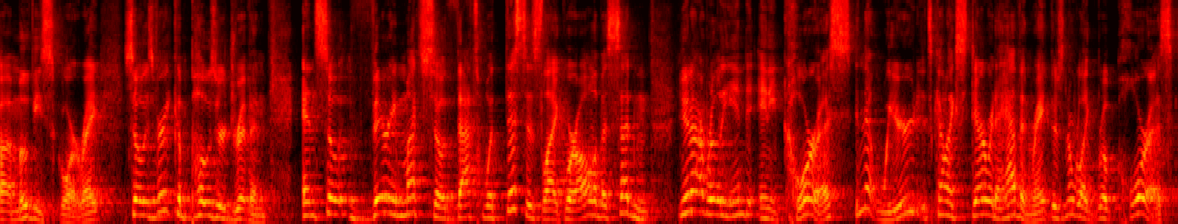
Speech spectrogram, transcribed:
uh, movie score, right? So it's very composer driven, and so very much so that's what this is like. Where all of a sudden you're not really into any chorus. Isn't that weird? It's kind of like Stairway to Heaven, right? There's no like real chorus.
